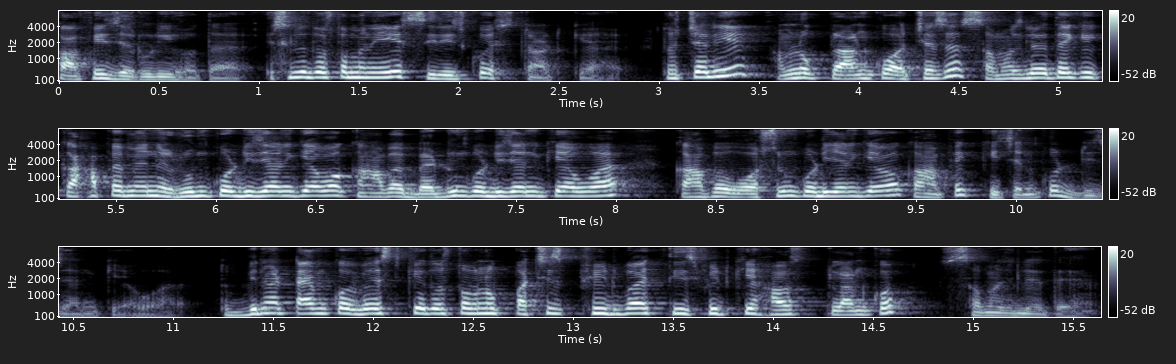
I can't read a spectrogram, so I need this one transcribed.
काफ़ी ज़रूरी होता है। इसलिए दोस्तों, मैंने ये सीरीज़ को स्टार्ट किया है। तो चलिए, हम लोग प्लान को अच्छे से समझ लेते हैं कि कहाँ पे मैंने रूम को डिज़ाइन किया हुआ, कहाँ पे बेडरूम को डिज़ाइन किया हुआ है, कहाँ पे वॉशरूम को डिज़ाइन किया हुआ, कहाँ पे किचन को डिज़ाइन किया हुआ है। तो बिना टाइम को वेस्ट किए दोस्तों, हम लोग पच्चीस फीट बाय तीस फीट की हाउस प्लान को समझ लेते हैं।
